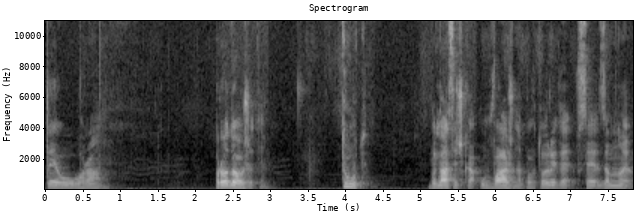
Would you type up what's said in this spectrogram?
Telegram. Продовжити. Тут, будь ласка, уважно повторюйте все за мною.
